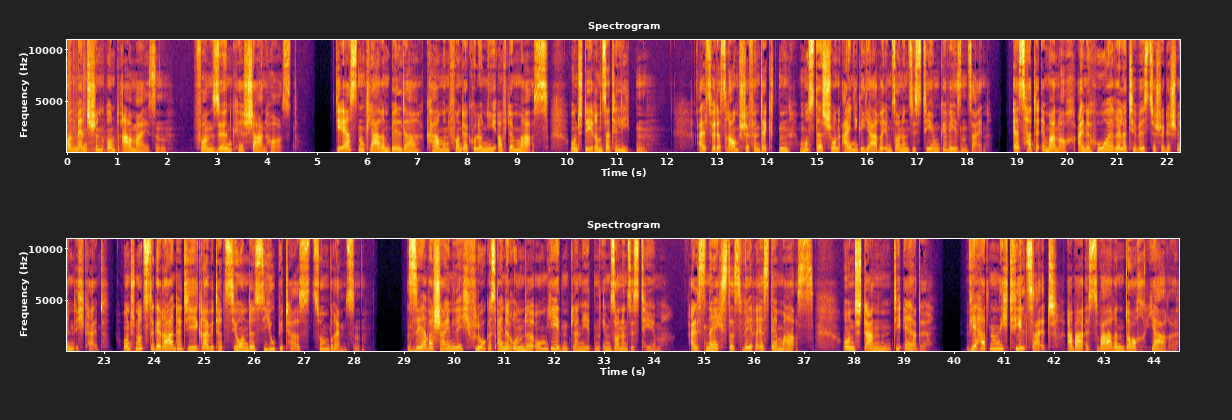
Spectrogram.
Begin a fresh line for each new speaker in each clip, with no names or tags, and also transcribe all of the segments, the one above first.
Von Menschen und Ameisen von Sönke Scharnhorst. Die ersten klaren Bilder kamen von der Kolonie auf dem Mars und deren Satelliten. Als wir das Raumschiff entdeckten, musste es schon einige Jahre im Sonnensystem gewesen sein. Es hatte immer noch eine hohe relativistische Geschwindigkeit und nutzte gerade die Gravitation des Jupiters zum Bremsen. Sehr wahrscheinlich flog es eine Runde um jeden Planeten im Sonnensystem. Als nächstes wäre es der Mars und dann die Erde. Wir hatten nicht viel Zeit, aber es waren doch Jahre.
